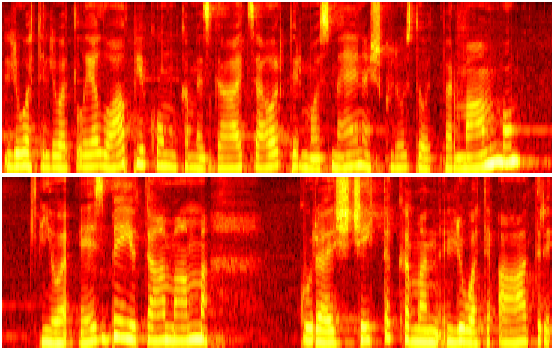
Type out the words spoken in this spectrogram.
ļoti, ļoti lielo apjukumu, kam es gāju cauri pirmos mēnešus, kļūstot par mammu. Jo es biju tā mamma, kurai šķita, ka man ļoti ātri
